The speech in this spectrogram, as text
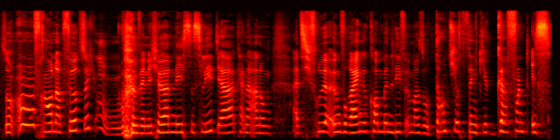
So, mm, Frauen ab 40, mm, wollen wir nicht hören, nächstes Lied, ja, keine Ahnung. Als ich früher irgendwo reingekommen bin, lief immer so, Don't you think your girlfriend is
